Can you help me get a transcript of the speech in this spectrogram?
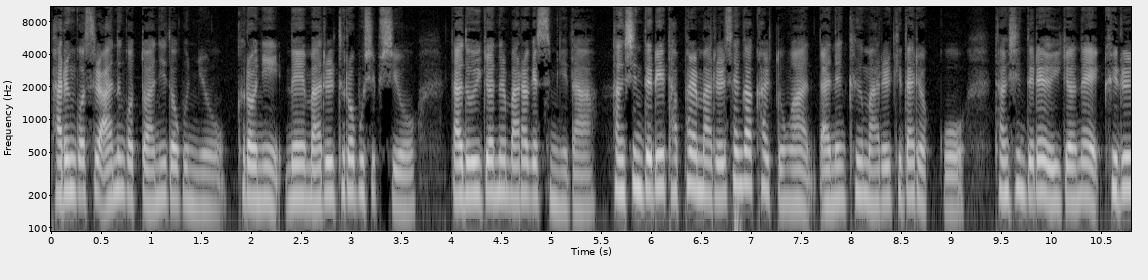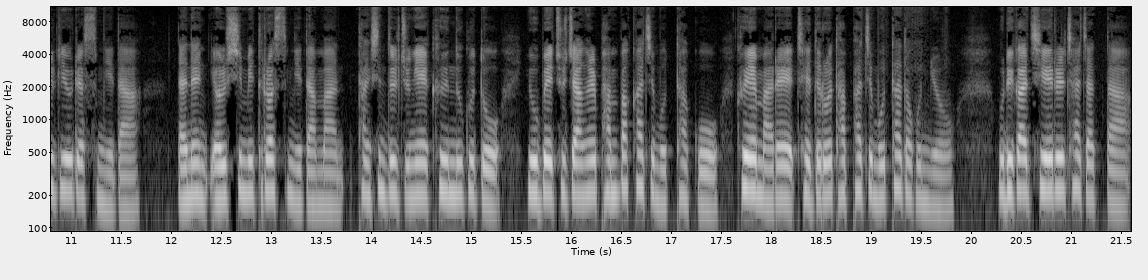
바른 것을 아는 것도 아니더군요. 그러니 내 말을 들어보십시오. 나도 의견을 말하겠습니다. 당신들이 답할 말을 생각할 동안 나는 그 말을 기다렸고 당신들의 의견에 귀를 기울였습니다. 나는 열심히 들었습니다만 당신들 중에 그 누구도 욥의 주장을 반박하지 못하고 그의 말에 제대로 답하지 못하더군요. 우리가 지혜를 찾았다.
